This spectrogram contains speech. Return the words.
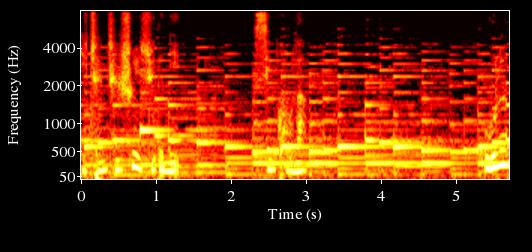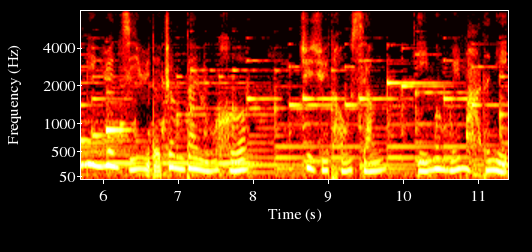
已沉沉睡去的你，辛苦了。无论命运给予的正旦如何，拒绝投降，以梦为马的你，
